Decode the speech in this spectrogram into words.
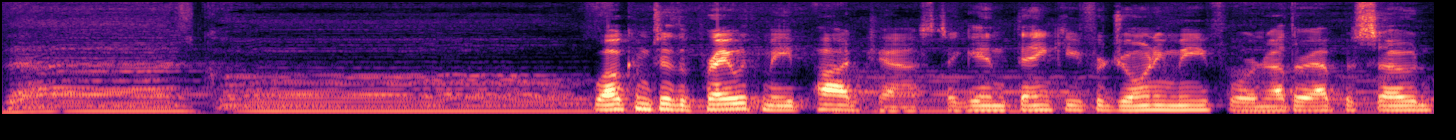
that calls. Welcome to the Pray With Me podcast. Again, thank you for joining me for another episode.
